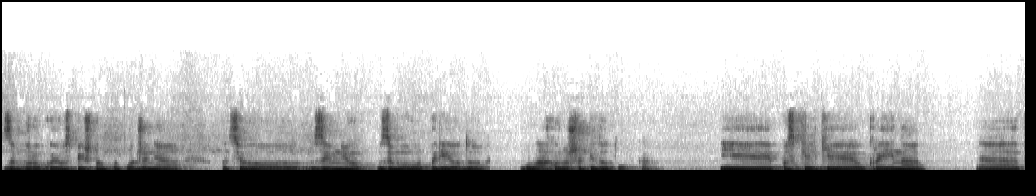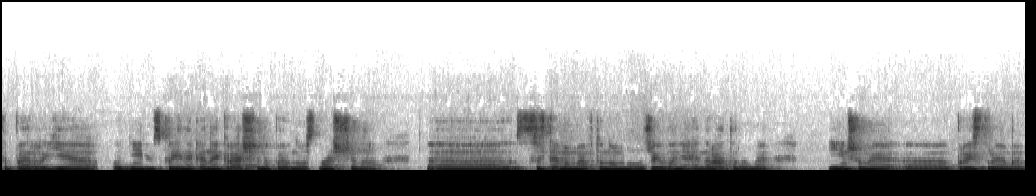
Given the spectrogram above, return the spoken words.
запорукою успішного проходження оцього зимнього зимового періоду була хороша підготовка. І оскільки Україна е, тепер є однією з країн, яка найкраще, напевно, оснащена е, системами автономного живлення, генераторами і іншими пристроями,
